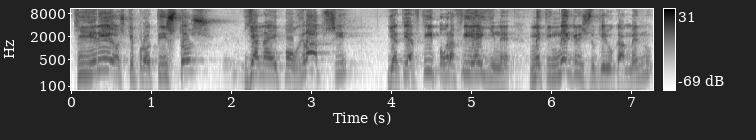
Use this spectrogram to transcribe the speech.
κυρίως και πρωτίστως για να υπογράψει, γιατί αυτή η υπογραφή έγινε με την έγκριση του κυρίου Καμένου,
